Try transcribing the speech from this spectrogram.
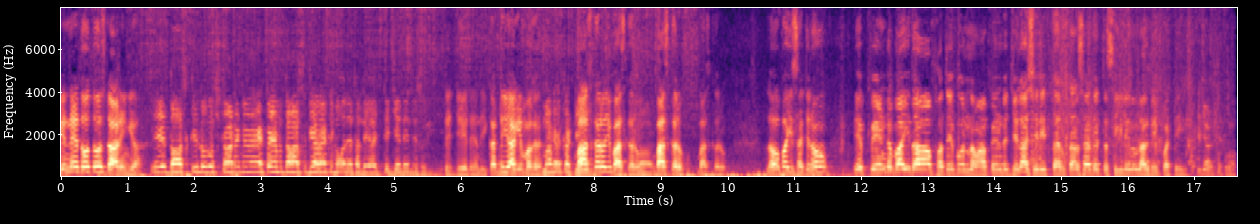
ਕਿੰਨੇ ਦੁੱਧ ਤੋਂ ਸਟਾਰਟਿੰਗ ਆ? ਇਹ 10 ਕਿਲੋ ਤੋਂ ਸਟਾਰਟਿੰਗ ਹੈ ਇਸ ਟਾਈਮ 10 11 ਕਿਲੋ ਇਹਦੇ ਥੱਲੇ ਅੱਜ ਤੀਜੇ ਦਿਨ ਦੀ ਸੂਈ ਜੀ। ਤੀਜੇ ਦਿਨ ਦੀ। ਕੱਟੀ ਆ ਗਈ ਮਗਰ? ਮਗਰ ਕੱਟੀ। ਬਸ ਕਰੋ ਜੀ ਬਸ ਕਰੋ। ਬਸ ਕਰੋ ਬਸ ਕਰੋ। ਲਓ ਭਾਈ ਸੱਜਣੋ ਇਹ ਪਿੰਡ ਬਾਈ ਦਾ ਫਤਿਹਪੁਰ ਨਵਾਂ ਪਿੰਡ ਜ਼ਿਲ੍ਹਾ ਸ਼੍ਰੀ ਤਰਨਤਾਰਨ ਸਾਹਿਬ ਤੇ ਤਹਿਸੀਲ ਇਹਨੂੰ ਲੱਗਦੀ ਪੱਟੀ। ਜਗਤਪੁਰਾ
